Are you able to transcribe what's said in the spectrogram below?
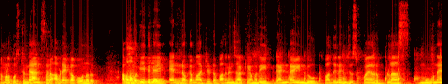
നമ്മൾ ക്വസ്റ്റിന്റെ ആൻസർ അവിടേക്കാണ് പോകുന്നത്. അപ്പോൾ നമുക്ക് ഇതിലെയും ഒക്കെ മാറ്റിയിട്ട് പതിനഞ്ചാക്കിയാൽ മതി. രണ്ട് ഇന്റു പതിനഞ്ച് സ്ക്വയർ പ്ലസ് മൂന്ന്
